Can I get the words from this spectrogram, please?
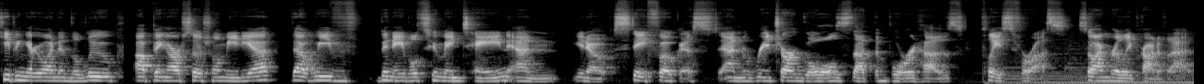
keeping everyone in the loop, upping our social media that we've been able to maintain and, you know, stay focused and reach our goals that the board has placed for us. So I'm really proud of that.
